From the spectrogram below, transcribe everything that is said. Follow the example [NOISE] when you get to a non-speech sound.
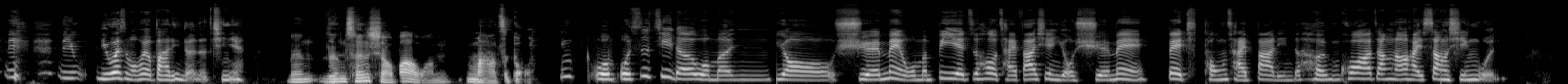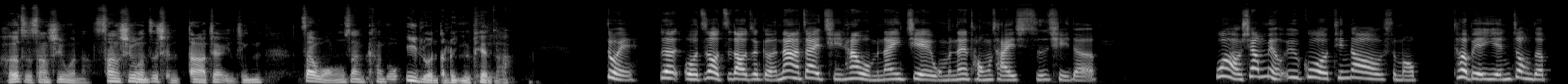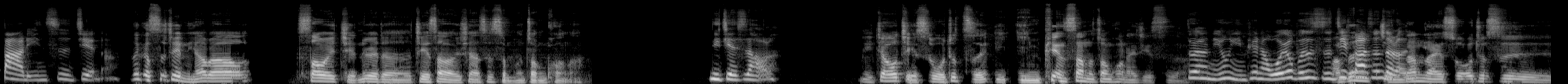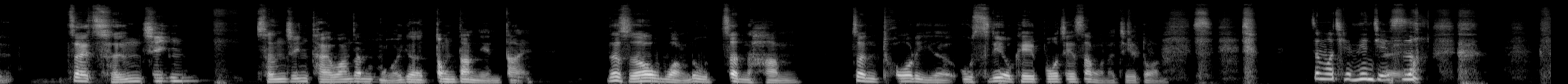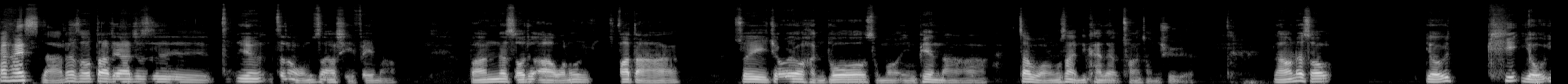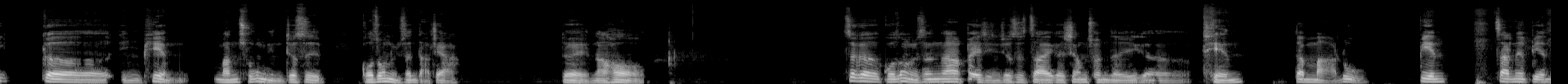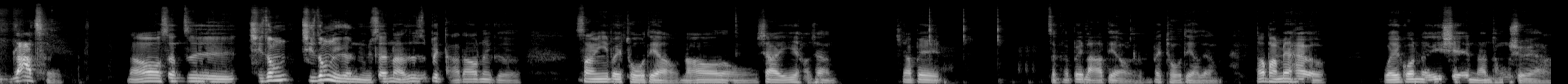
你你你为什么会有霸凌人的经验？人人称小霸王马子狗。嗯，我我是记得我们有学妹，我们毕业之后才发现有学妹被同才霸凌的很夸张，然后还上新闻。何止上新闻呢？上新闻之前，大家已经在网络上看过一轮的影片了。对。这我只有知道这个。那在其他我们那一届，我们那同才时期的，我好像没有遇过听到什么特别严重的霸凌事件啊。那个事件你要不要稍微简略的介绍一下是什么状况啊？你解释好了。你叫我解释，我就只能以影片上的状况来解释啊。对啊，你用影片啊，我又不是实际发生的人。简单来说，就是在曾经，曾经台湾在某一个动荡年代。那时候网络正夯，正脱离了五十六 K 拨接上网的阶段。这么全面解释哦。刚开始啊，那时候大家就是因为真的网络上要起飞嘛，反正那时候就啊网络发达啊，所以就会有很多什么影片啊，在网络上已经开始传来传去了。然后那时候有一批有一个影片蛮出名，就是国中女生打架。对，然后这个国中女生她背景就是在一个乡村的一个田的马路边，在那边拉扯，然后甚至其中其中一个女生啊，就是被打到那个上衣被脱掉，然后下衣好像要被整个被拉掉了，被脱掉这样，然后旁边还有围观的一些男同学啊，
